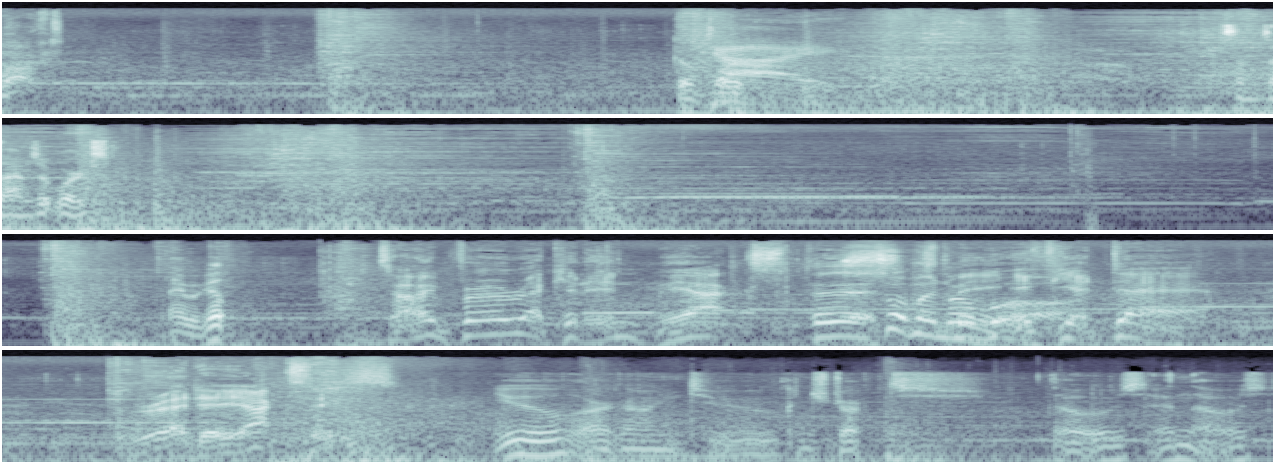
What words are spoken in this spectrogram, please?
What? Go for Die! it. Sometimes it works. There we go. Time for a reckoning. The axe thirsts Summon me war. if you dare. Ready axes. You are going to construct those and those.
